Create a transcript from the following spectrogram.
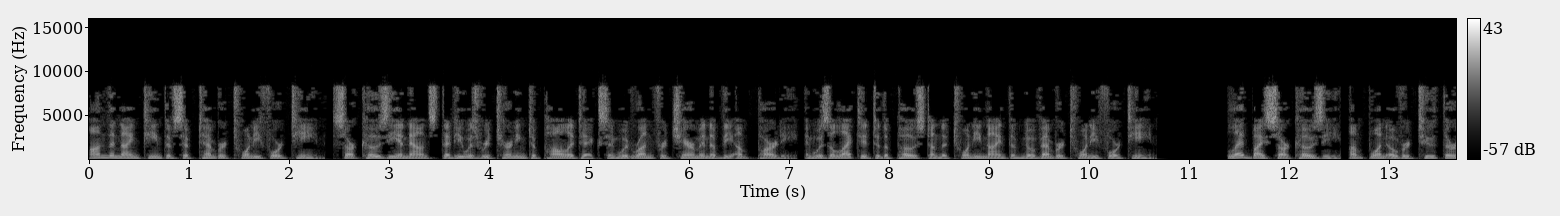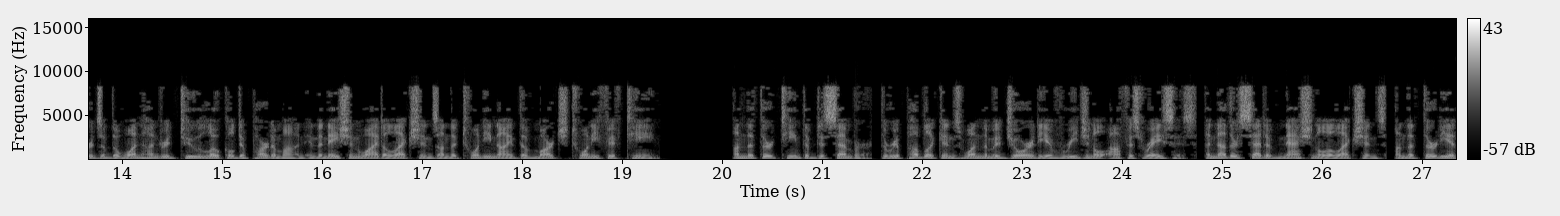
On 19 September 2014, Sarkozy announced that he was returning to politics and would run for chairman of the UMP party, and was elected to the post on 29 November 2014. Led by Sarkozy, UMP won over two-thirds of the 102 local départements in the nationwide elections on 29 March 2015. On 13 December, the Republicans won the majority of regional office races. Another set of national elections. On 30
